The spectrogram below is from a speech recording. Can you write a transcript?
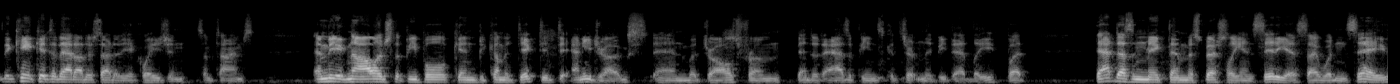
they can't get to that other side of the equation sometimes. And we acknowledge that people can become addicted to any drugs, and withdrawals from benzodiazepines can certainly be deadly, but that doesn't make them especially insidious. I wouldn't say.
